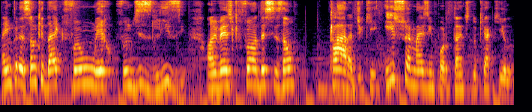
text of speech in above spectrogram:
a impressão que dá é que foi um erro, foi um deslize, ao invés de que foi uma decisão clara de que isso é mais importante do que aquilo.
